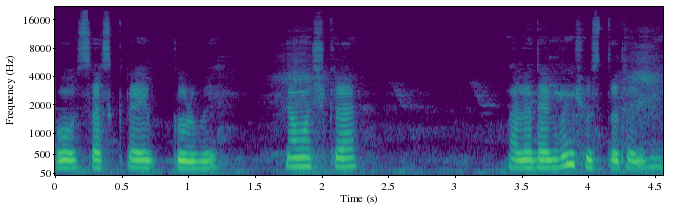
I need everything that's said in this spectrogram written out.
ও সাবস্ক্রাইব করবে। নমস্কার। ভালো থাকবেন, সুস্থ থাকবেন।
